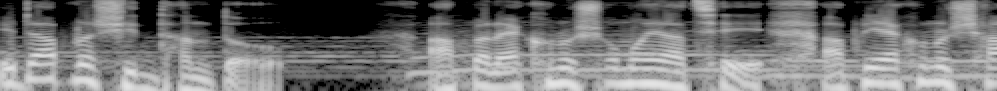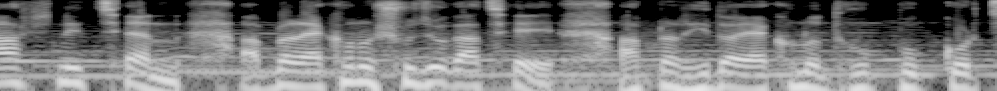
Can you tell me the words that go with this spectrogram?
এটা আপনার সিদ্ধান্ত। আপনার এখনও সময় আছে, আপনি এখনও শ্বাস নিচ্ছেন, আপনার এখনও সুযোগ আছে, আপনার হৃদয় এখনও ধুকপুক করছে।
